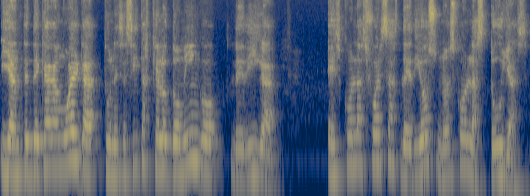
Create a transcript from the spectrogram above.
Y antes de que hagan huelga, tú necesitas que los domingos le diga, es con las fuerzas de Dios, no es con las tuyas.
